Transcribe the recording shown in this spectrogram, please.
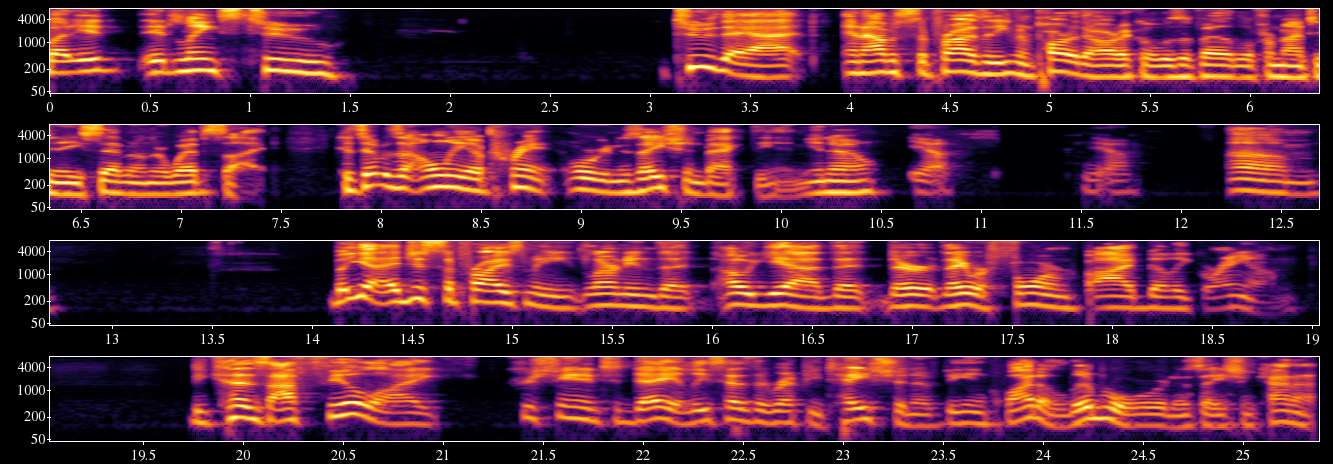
But it it links to to that, and I was surprised that even part of the article was available from 1987 on their website because it was only a print organization back then, you know. Yeah, yeah, Um, but yeah, it just surprised me learning that. Oh yeah, that they're they were formed by Billy Graham, because I feel like Christianity Today at least has the reputation of being quite a liberal organization, kind of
